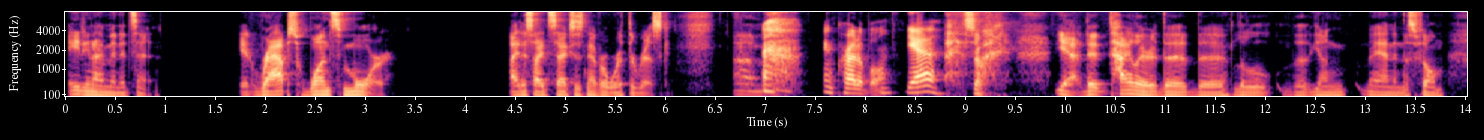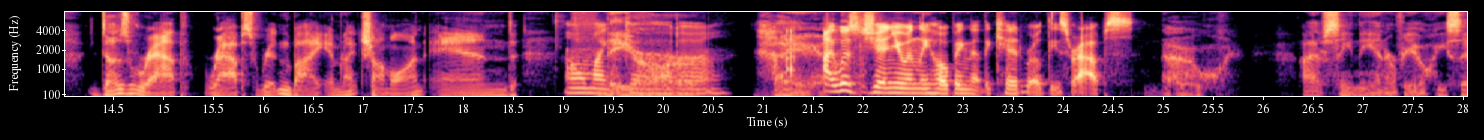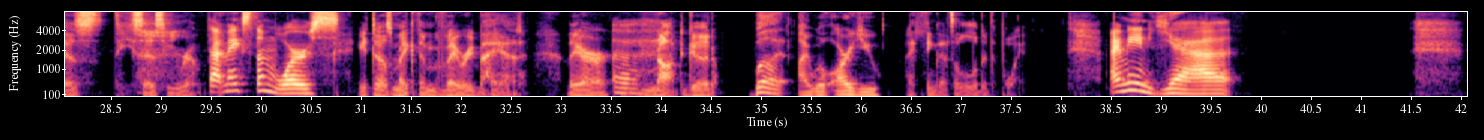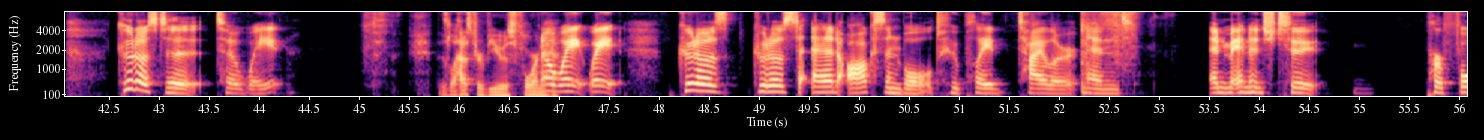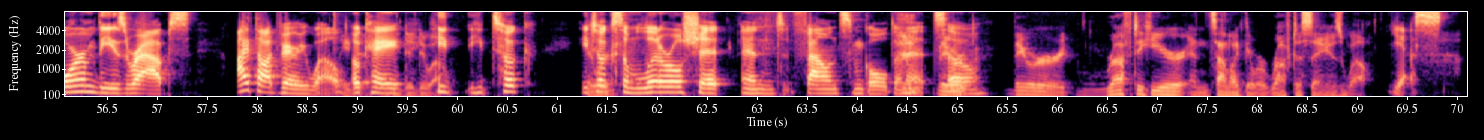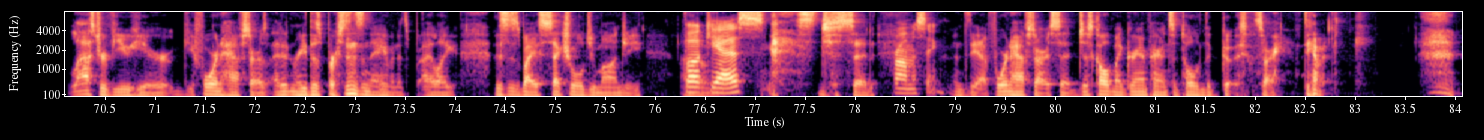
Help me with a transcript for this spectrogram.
89 minutes in, it wraps once more. I decide sex is never worth the risk. Um, Incredible. Yeah. So, yeah, the Tyler, the the little the young man in this film, does rap raps written by M Night Shyamalan, and Oh my god. are bad. I was genuinely hoping that the kid wrote these raps. No, I've seen the interview. He says he says he wrote. That makes them worse. It does make them very bad. They are not good. But I will argue, I think that's a little bit the point. I mean, yeah. Kudos to to wait. This last review is four and a No, half. wait, wait. Kudos kudos to Ed Oxenbould who played Tyler and and managed to perform these raps. I thought very well. did. Okay. He did do well. He he took he took some literal shit and found some gold in it. They, so were, they were rough to hear and sound like they were rough to say as well. yes. last review here four and a half stars i didn't read this person's name and it's i like this is by sexual jumanji Fuck Um, yes. just said Promising. and yeah four and a half stars said just called my grandparents and told them to go sorry damn it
